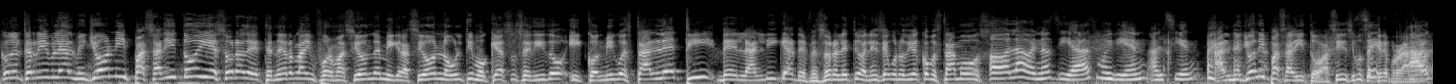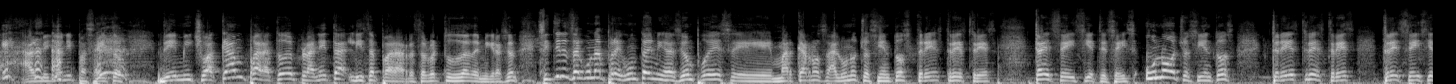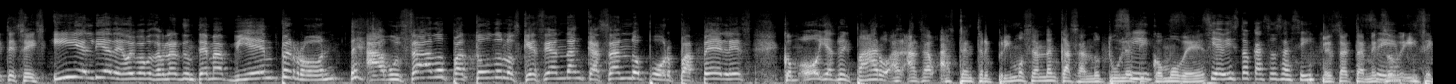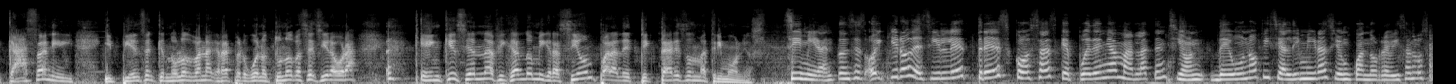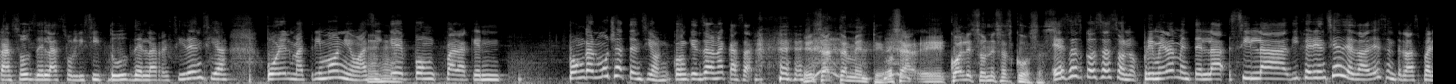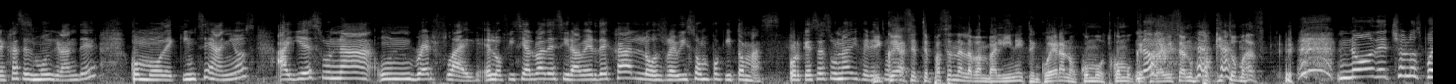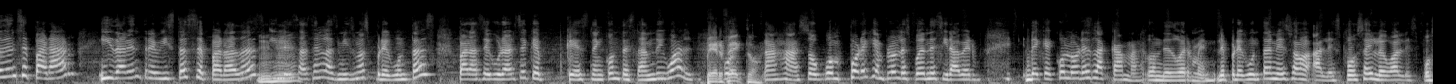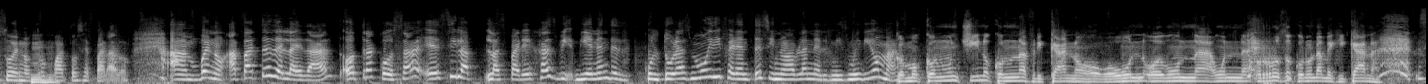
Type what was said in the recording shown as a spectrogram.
con el terrible al millón y pasadito y es hora de tener la información de migración, lo último que ha sucedido y conmigo está Leti de la Liga Defensora Leti Valencia. Buenos días, ¿cómo estamos? Hola, buenos días, muy bien, al 100. Al millón y pasadito, así decimos aquí en el programa. Ah. Al millón y pasadito. De Michoacán para todo el planeta, lista para resolver tu duda de migración. Si tienes alguna pregunta de migración, puedes eh, marcarnos al 1-800-333-3676. 1-800-333-3676. Y el día de hoy vamos a hablar de un tema bien perrón, abusado para todos los que se andan casando por papeles. Como, oh, hazme el paro. Hasta, hasta entre primos se andan casando. Tú, Leti, ¿cómo ves? Sí, he visto casos así. Exactamente, Sí. y se casan y, y piensan que no los van a agarrar, pero bueno, tú nos vas a decir ahora en qué se anda fijando migración para detectar esos matrimonios. Sí, mira, entonces hoy quiero decirle tres cosas que pueden llamar la atención de un oficial de inmigración cuando revisan los casos de la solicitud de la residencia por el matrimonio. Así que pon- para que pongan mucha atención con quién se van a casar. Exactamente, o sea, eh, ¿cuáles son esas cosas? Esas cosas son, primeramente, la, si la diferencia de edades entre las parejas es muy grande, como de 15 años, ahí es una un red flag. El oficial va a decir, a ver, deja, los reviso un poquito más, porque esa es una ¿Y diferencia. qué hace? ¿Te pasan a la bambalina y te encueran o cómo, cómo que No. te revisan un poquito más? No, de hecho los pueden separar y dar entrevistas separadas y les hacen las mismas preguntas para asegurarse que, que estén contestando igual. Perfecto. Por, ajá, so, por ejemplo, les pueden decir, a ver, ¿de qué color es la cama donde duermen? Le preguntan eso a, a la esposa y luego al esposo en otro cuarto separado. Am, bueno, aparte de la edad, otra cosa es si la- las parejas vi- vienen de culturas muy diferentes y no hablan el mismo idioma. Como con un chino con un africano o un, o una, un ruso con una mexicana.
